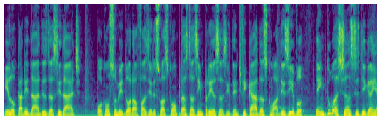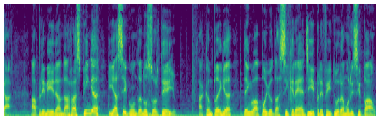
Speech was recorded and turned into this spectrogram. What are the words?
e localidades da cidade. O consumidor, ao fazer suas compras das empresas identificadas com adesivo, tem duas chances de ganhar: a primeira na raspinha e a segunda no sorteio. A campanha tem o apoio da Sicredi e Prefeitura Municipal.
